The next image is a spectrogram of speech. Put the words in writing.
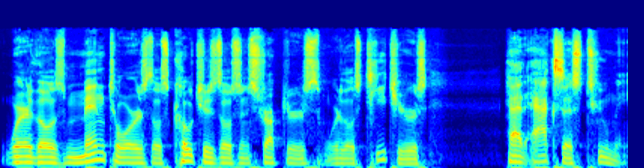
where those mentors, those coaches, those instructors, where those teachers had access to me.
